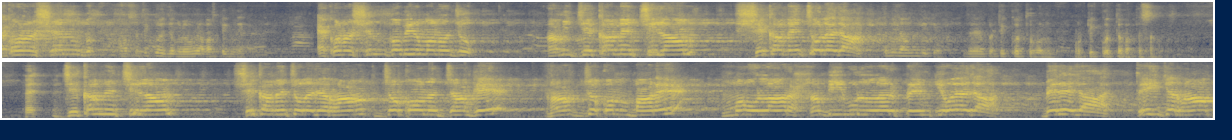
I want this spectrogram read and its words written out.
এখন সেন এখন সেন গভীর মনোযোগ। আমি যেখানে ছিলাম সেখানে চলে যা। তুমি ঠিক করতে বলো। ঠিক করতে পারতেছে। হ্যাঁ, যেখানে ছিলাম সেখানে চলে যায় রাত যখন জাগে, রাত যখন বাড়ে মৌলার হাবিবুল্লার প্রেম কি হয়ে যায়? বেড়ে যায়। এই যে রাত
